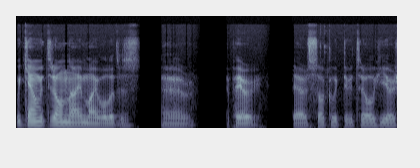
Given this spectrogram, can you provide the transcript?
we can withdraw now. My wallet is uh, appear there so click the withdrawal here.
